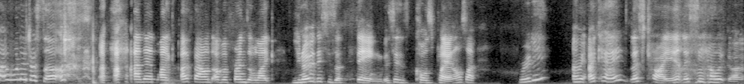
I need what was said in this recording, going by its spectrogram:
I want to dress up. and then like I found other friends that were like, you know, this is a thing. This is cosplay, and I was like, really? I mean, okay, let's try it. Let's see how it goes.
